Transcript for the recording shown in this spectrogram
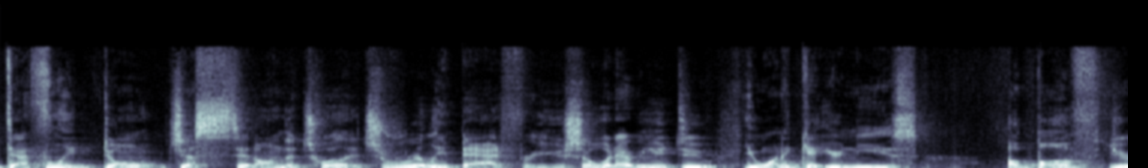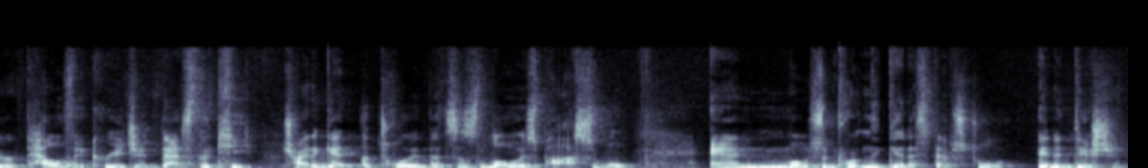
Definitely don't just sit on the toilet. It's really bad for you. So whatever you do, you want to get your knees above your pelvic region. That's the key. Try to get a toilet that's as low as possible. And most importantly, get a step stool in addition.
